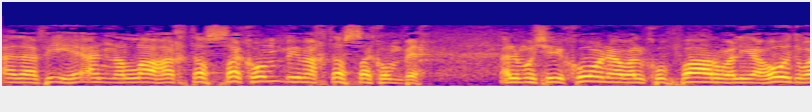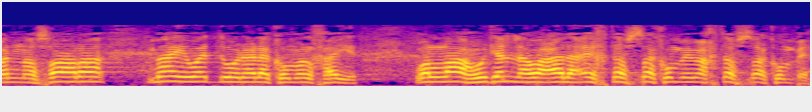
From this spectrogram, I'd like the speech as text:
هذا فيه أن الله اختصكم بما اختصكم به. المشركون والكفار واليهود والنصارى ما يودون لكم الخير. والله جل وعلا اختصكم بما اختصكم به.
